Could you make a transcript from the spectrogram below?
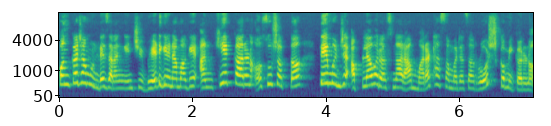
पंकजा मुंडे जरांगेंची भेट घेण्यामागे आणखी एक कारण असू शकतं ते म्हणजे आपल्यावर असणारा मराठा समाजाचा रोष कमी करणं.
